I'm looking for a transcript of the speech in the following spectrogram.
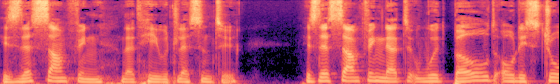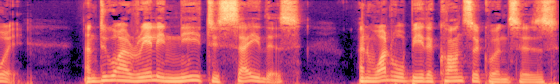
is this something that he would listen to? Is this something that would build or destroy? And do I really need to say this? And what will be the consequences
